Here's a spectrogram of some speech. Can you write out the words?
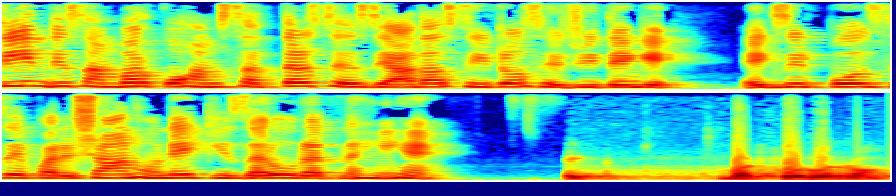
तीन दिसंबर को हम सत्तर से ज्यादा सीटों से जीतेंगे एग्जिट पोल से परेशान होने की जरूरत नहीं है రైట్ బట్ ఫోర్ వర్ wrong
